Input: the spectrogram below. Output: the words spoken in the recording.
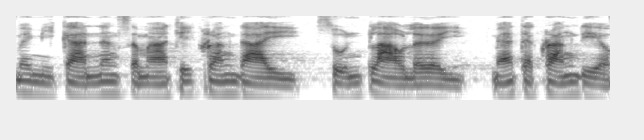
ไม่มีการนั่งสมาธิครั้งใด ศูนย์เปล่าเลย แม้แต่ครั้งเดียว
